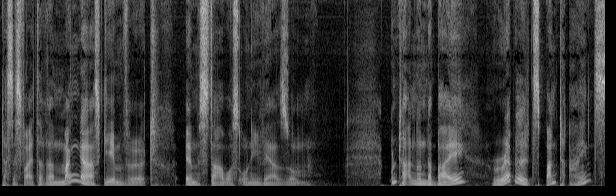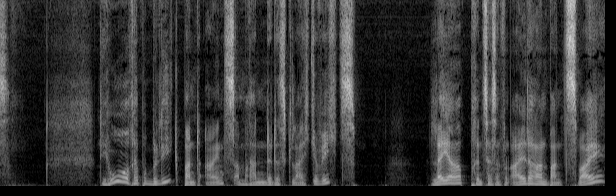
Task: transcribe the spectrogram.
dass es weitere Mangas geben wird im Star Wars-Universum. Unter anderem dabei Rebels Band 1, die Hohe Republik Band 1 am Rande des Gleichgewichts, Leia, Prinzessin von Alderaan Band 2,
